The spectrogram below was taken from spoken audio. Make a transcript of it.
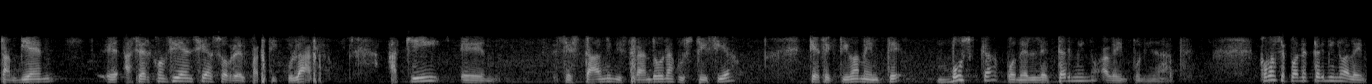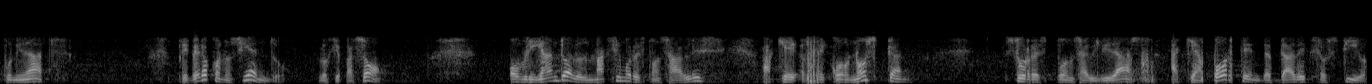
también eh, hacer conciencia sobre el particular, Aquí eh, se está administrando una justicia que efectivamente busca ponerle término a la impunidad. ¿Cómo se pone término a la impunidad? Primero conociendo lo que pasó, obligando a los máximos responsables a que reconozcan su responsabilidad, a que aporten verdad exhaustiva.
